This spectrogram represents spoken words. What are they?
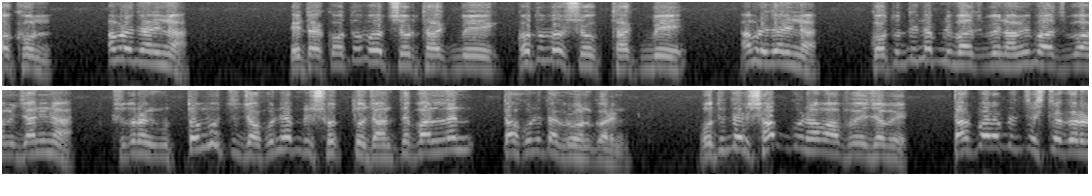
কখন। আমরা জানি না। এটা কত বছর থাকবে, কত দশক থাকবে, আমরা জানি না। কতদিন আপনি বাঁচবেন, আমি বাঁচবো, আমি জানি না। সুতরাং উত্তম হচ্ছে যখনই আপনি সত্য জানতে পারলেন, তখনই তা গ্রহণ করেন। অতীতের সব গুণা মাফ হয়ে যাবে। তারপর আপনি চেষ্টা করেন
